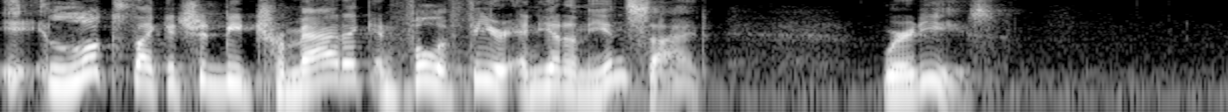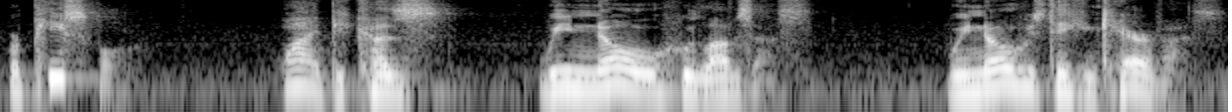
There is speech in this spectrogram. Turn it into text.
it looks like it should be traumatic and full of fear, and yet on the inside, we're at ease. We're peaceful. Why? Because we know who loves us, we know who's taking care of us.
